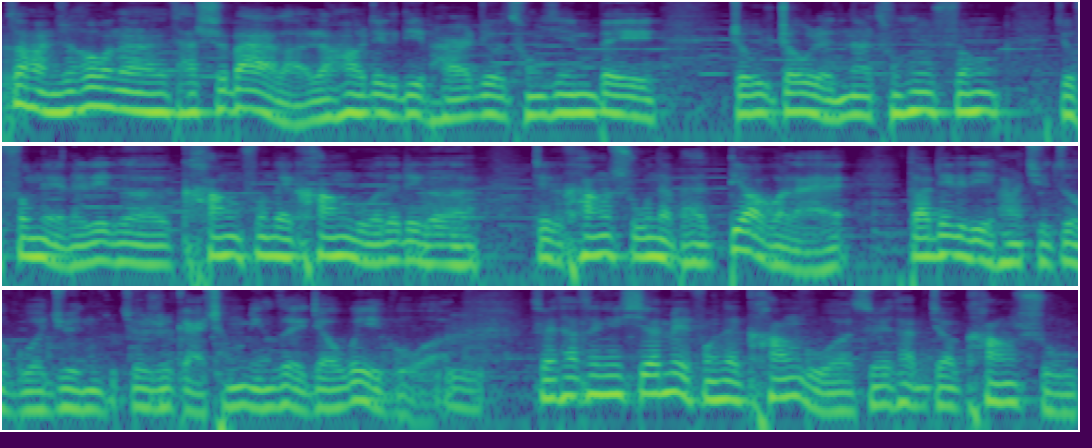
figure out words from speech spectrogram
造反之后呢，他失败了，然后这个地盘就重新被周周人呢重新封，就封给了这个康，封在康国的这个这个康叔呢，把他调过来到这个地方去做国君，就是改成名字也叫魏国，所以他曾经先被封在康国，所以他叫康叔，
